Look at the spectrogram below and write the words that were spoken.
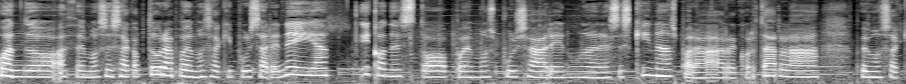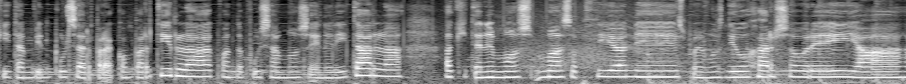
cuando hacemos esa captura podemos aquí pulsar en ella y con esto podemos pulsar en una de las esquinas para recortarla. Podemos aquí también pulsar para compartirla. Cuando pulsamos en editarla, aquí tenemos más opciones. Podemos dibujar sobre ella.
